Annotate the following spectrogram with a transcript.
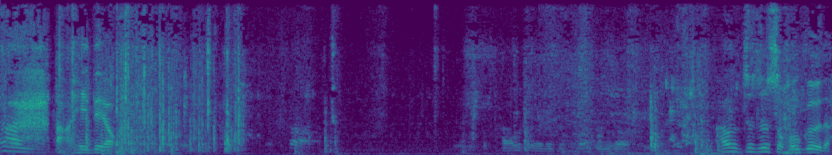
哎，大黑雕。还有，这只是猴哥的。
